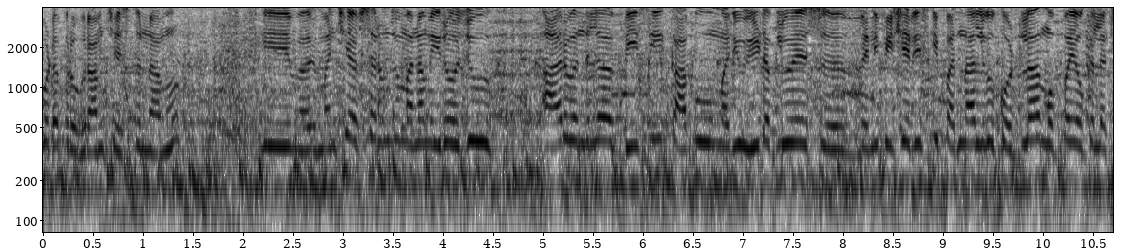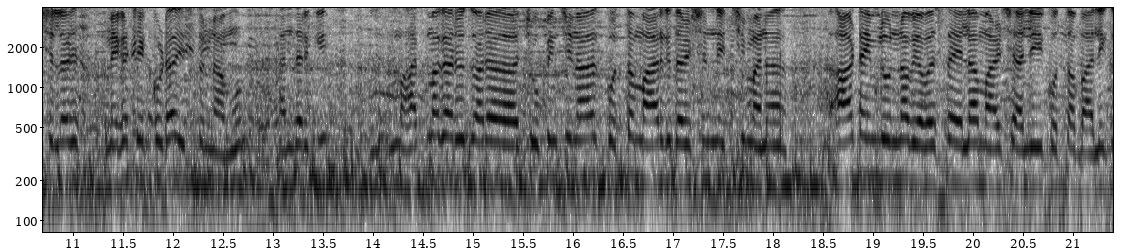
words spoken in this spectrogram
కూడా ప్రోగ్రామ్ చేస్తున్నాము. ఈ మంచి అవసరంలో మనం ఈరోజు ఆరు వందల బీసీ కాపు మరియు ఈడబ్ల్యూఎస్ బెనిఫిషియరీస్కి పద్నాలుగు కోట్ల ముప్పై ఒక లక్షల మెగా చెక్ కూడా ఇస్తున్నాము. అందరికీ మహాత్మా గారు ద్వారా చూపించిన కొత్త మార్గదర్శనం ఇచ్చి మన ఆ టైంలో ఉన్న వ్యవస్థ ఎలా మార్చాలి? కొత్త బాలిక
